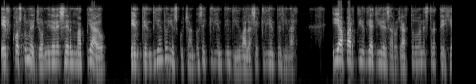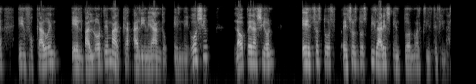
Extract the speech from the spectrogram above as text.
el Customer Journey debe ser mapeado entendiendo y escuchando a ese cliente individual, a ese cliente final. Y a partir de allí desarrollar toda una estrategia enfocado en el valor de marca, alineando el negocio, la operación, esos dos, esos dos pilares en torno al cliente final.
